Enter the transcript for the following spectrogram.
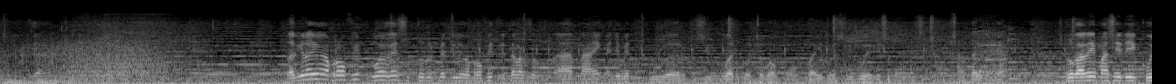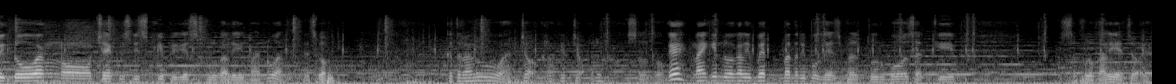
tiga lagi-lagi nggak profit. Gue guys turun bet juga nggak profit. Kita langsung uh, naik aja bet dua ratus ribuan. Gue coba mau buy dua ribu ya guys. Sebenarnya masih cukup santai ya. 10 kali masih di quick doang. No checklist di skip ya guys. 10 kali manual. Let's go. Keterlaluan cok. Kraken cok. Aduh kesel oke naikin dua kali bet 4000 guys. Turbo skip 10 kali ya cok ya?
